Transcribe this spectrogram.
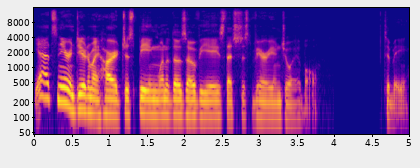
yeah, it's near and dear to my heart, just being one of those OVAs that's just very enjoyable to me.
